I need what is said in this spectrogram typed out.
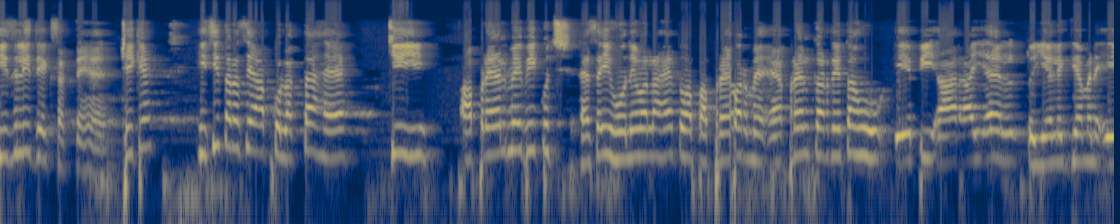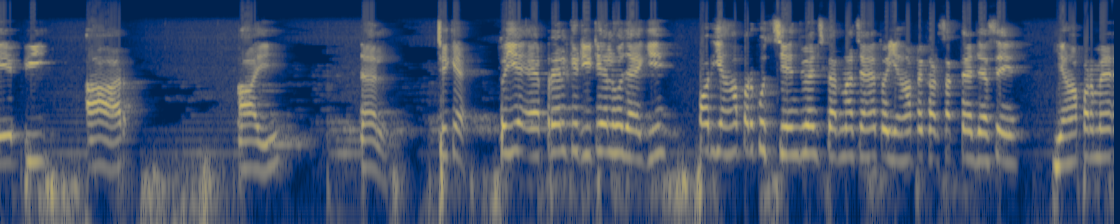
इजिली देख सकते हैं। ठीक है? इसी तरह से आपको लगता है कि अप्रैल में भी कुछ ऐसा ही होने वाला है तो आप अप्रैल पर मैं अप्रैल कर देता हूँ, A P R I L तो ये लिख दिया मैंने, A P R I L. ठीक है? तो ये अप्रैल की डिटेल हो जाएगी। और यहाँ पर कुछ चेंज वेंज करना चाहें तो यहाँ पे कर सकते हैं। जैसे यहाँ पर मैं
